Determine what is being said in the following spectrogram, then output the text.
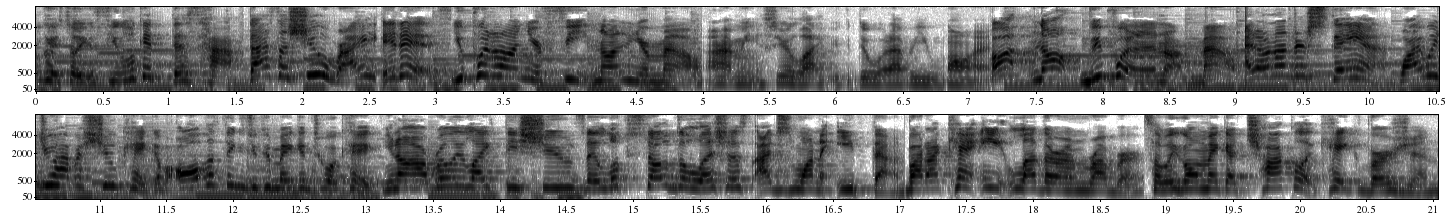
Okay, so if you look at this half, that's a shoe, right? It is. You put it on your feet, not in your mouth. I mean, it's your life. You can do whatever you want. Oh, no, we put it in our mouth. I don't understand. Why would you have a shoe cake? Of all the things you can make into a cake. You know, I really like these shoes. They look so delicious. I just want to eat them. But I can't eat leather and rubber. So we gonna make a chocolate cake version.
